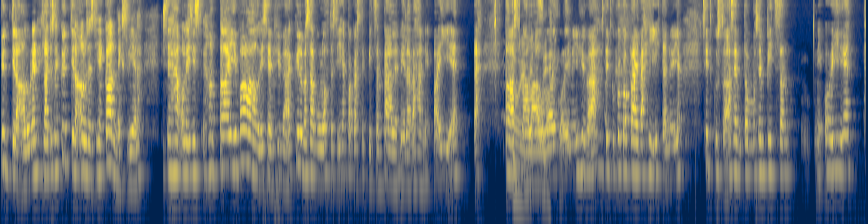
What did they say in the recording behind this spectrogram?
kynttiläalunen. Laitoin sen kynttiläalusen siihen kanneksi vielä. Niin sehän oli siis ihan taivaallisen hyvää. Kylmä savulohta siihen pakastepizzan päälle vielä vähän, niin ai että. Taas Oi, mä lauloin, kun oli niin hyvä. Sitten kun koko päivä hiihtänyt ja sitten kun saa sen tommosen pizzan, niin oi että.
